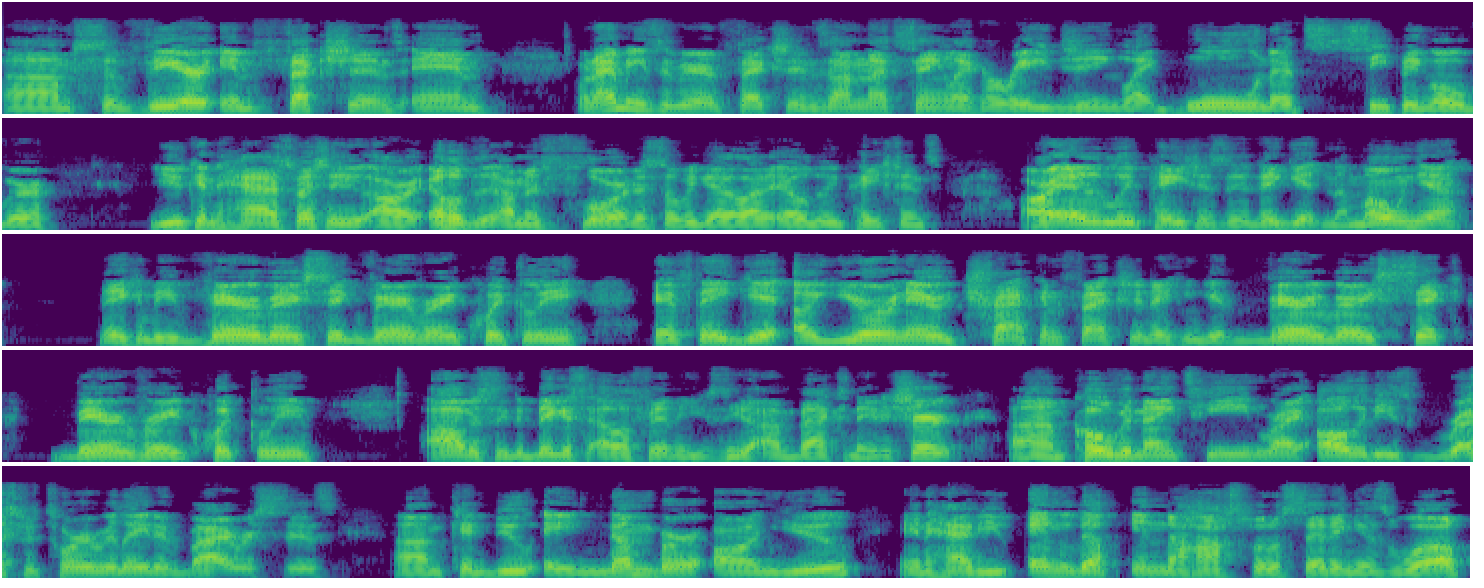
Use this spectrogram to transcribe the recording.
um, severe infections. And when I mean severe infections, I'm not saying like a raging like wound that's seeping over. You can have, especially our elderly. I'm in Florida, so we got a lot of elderly patients. Our elderly patients, if they get pneumonia, they can be very, very sick very, very quickly. If they get a urinary tract infection, they can get very, very sick very, very quickly. Obviously, the biggest elephant, and you see the unvaccinated shirt, um, COVID 19, right? All of these respiratory related viruses um, can do a number on you and have you ended up in the hospital setting as well.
